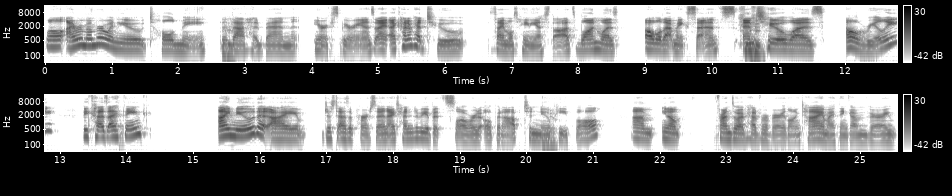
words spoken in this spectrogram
Well, I remember when you told me that mm-hmm. that had been your experience. I, I kind of had two simultaneous thoughts. One was, oh, well, that makes sense. And two was, oh, really? Because I think I knew that I, just as a person, I tend to be a bit slower to open up to new yeah. people. Um, you know, friends who I've had for a very long time, I think I'm very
